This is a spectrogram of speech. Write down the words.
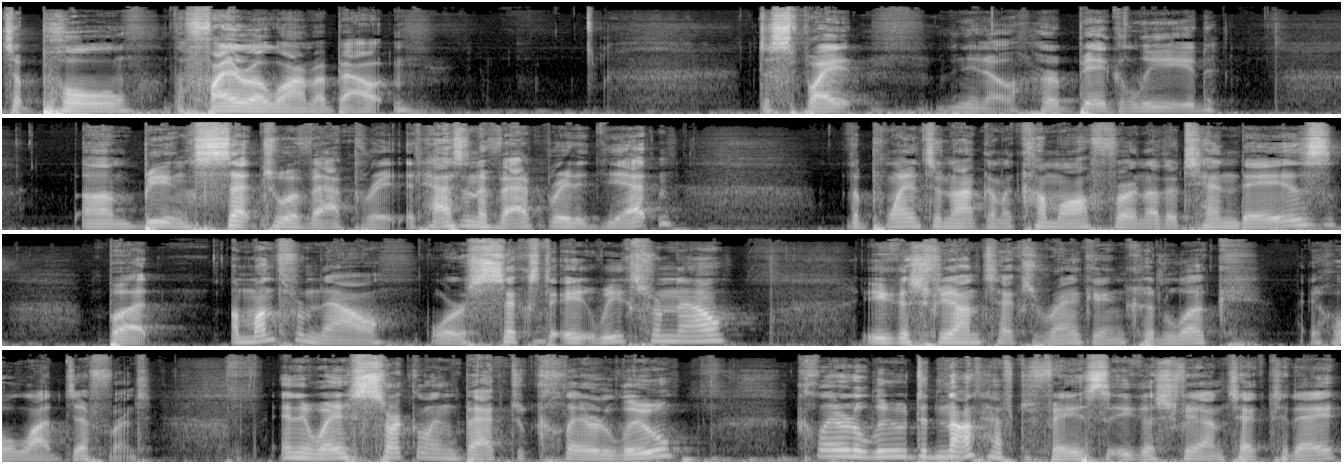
to pull the fire alarm about. Despite you know her big lead um, being set to evaporate, it hasn't evaporated yet the points are not going to come off for another 10 days, but a month from now, or six to eight weeks from now, Iga Swiatek's ranking could look a whole lot different. Anyway, circling back to Claire Liu, Claire Liu did not have to face Iga Swiatek today.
